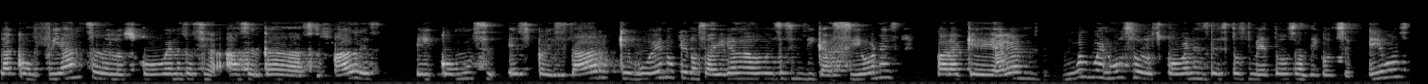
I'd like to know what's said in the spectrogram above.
la confianza de los jóvenes hacia, acerca de sus padres, el cómo expresar, qué bueno que nos haya dado esas indicaciones para que hagan muy buen uso los jóvenes de estos métodos anticonceptivos.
